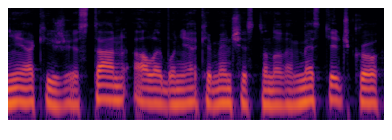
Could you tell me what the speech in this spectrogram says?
nejaký že stan alebo nejaké menšie stanové mestečko,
